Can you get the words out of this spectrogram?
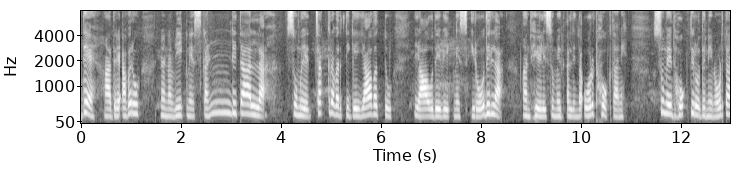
ಇದೆ. ಆದರೆ ಅವರು ನನ್ನ ವೀಕ್ನೆಸ್ ಖಂಡಿತ ಅಲ್ಲ. ಸುಮೇಧ್ ಚಕ್ರವರ್ತಿಗೆ ಯಾವತ್ತೂ ಯಾವುದೇ ವೀಕ್ನೆಸ್ ಇರೋದಿಲ್ಲ ಅಂತ ಹೇಳಿ ಸುಮೇಧ್ ಅಲ್ಲಿಂದ ಹೊರಟು ಹೋಗ್ತಾನೆ. ಸುಮೇಧ್ ಹೋಗ್ತಿರೋದನ್ನೇ ನೋಡ್ತಾ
